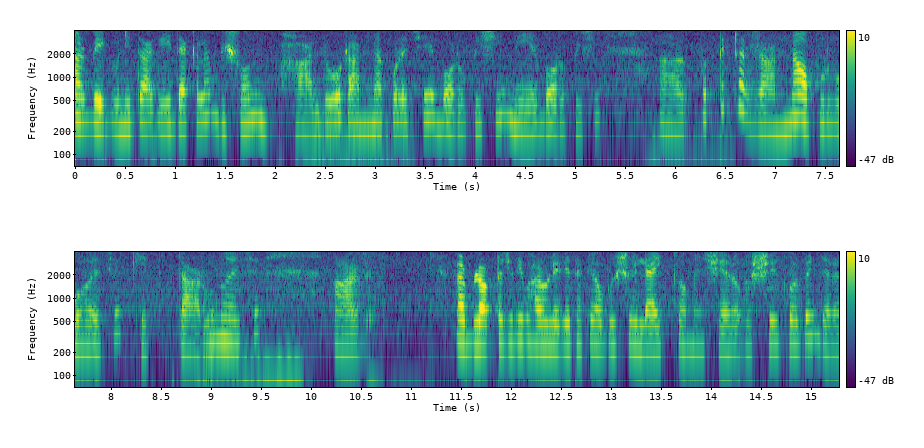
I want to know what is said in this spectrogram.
আর বেগুনি তো আগেই দেখালাম, ভীষণ ভালো রান্না করেছে বড় পিসি, মেয়ের বড় পিসি। আর প্রত্যেকটা রান্না অপূর্ব হয়েছে, খেতে দারুণ হয়েছে। আর আর ব্লগটা যদি ভালো লেগে থাকে অবশ্যই লাইক, কমেন্ট, শেয়ার অবশ্যই করবেন। যারা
